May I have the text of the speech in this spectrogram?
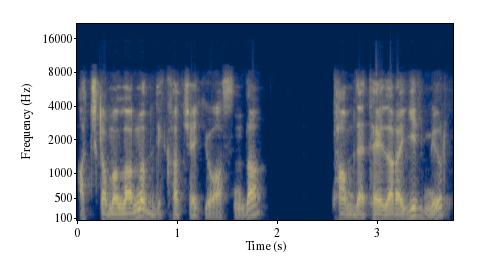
açıklamalarına dikkat çekiyor aslında. Tam detaylara girmiyor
